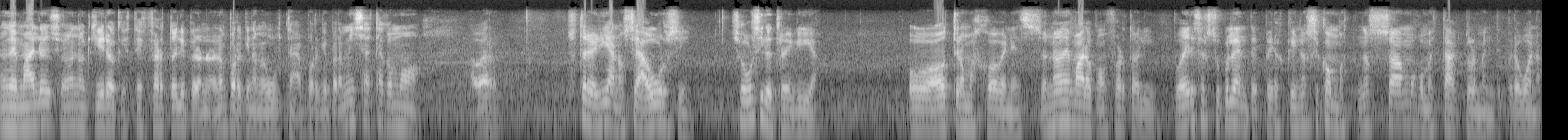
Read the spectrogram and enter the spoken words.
No de malo, yo no quiero que esté Fertoli, pero no, no porque no me gusta. Porque para mí ya está como. A ver, yo traería, no sé, a Ursi. Yo a Ursi lo traería o a otros más jóvenes. No es de malo con Fertoli. Podría ser suplente, pero es que no sé cómo, no sabemos cómo está actualmente. Pero bueno,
